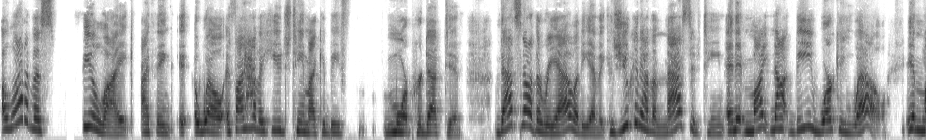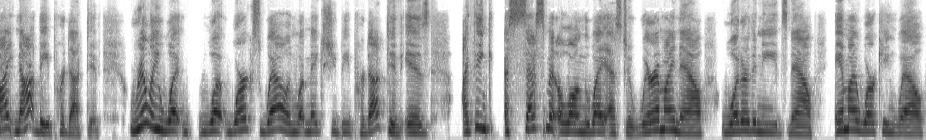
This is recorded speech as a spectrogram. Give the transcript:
a lot of us feel like i think it, well if i have a huge team i could be more productive. That's not the reality of it because you can have a massive team and it might not be working well. It yeah. might not be productive. Really what what works well and what makes you be productive is I think assessment along the way as to where am I now? What are the needs now? Am I working well?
